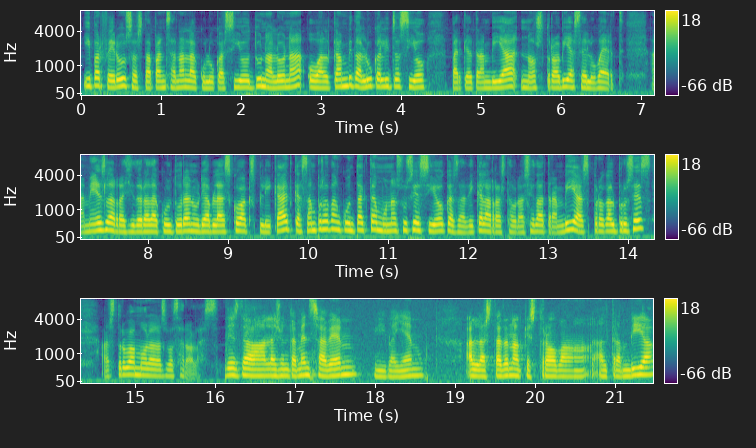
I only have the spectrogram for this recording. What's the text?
i per fer-ho s'està pensant en la col·locació d'una lona o el canvi de localització perquè el tramvia no es trobi a cel obert. A més, la regidora de Cultura, Núria Blasco, ha explicat que s'han posat en contacte amb una associació que es dedica a la restauració de tramvies, però que el procés es troba molt a les beceroles. Des de l'Ajuntament sabem i veiem l'estat en el que es troba el tramvia,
